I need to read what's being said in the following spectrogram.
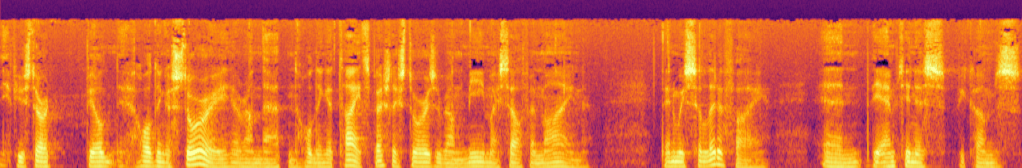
if you start build, holding a story around that and holding it tight, especially stories around me, myself, and mine, then we solidify and the emptiness becomes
